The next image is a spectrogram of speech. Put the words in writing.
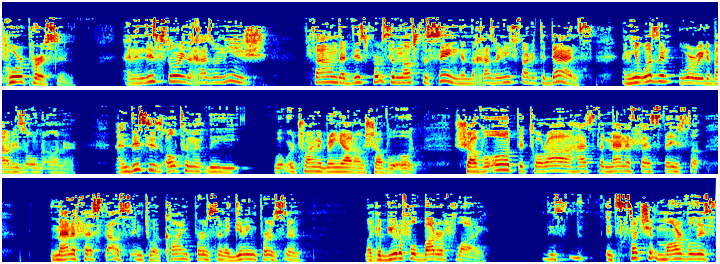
poor person. And in this story, the Chazon Ish found that this person loves to sing and the Chazon Ish started to dance and he wasn't worried about his own honor. And this is ultimately what we're trying to bring out on Shavuot. Shavuot, the Torah has to manifest, uh, manifest us into a kind person, a giving person, like a beautiful butterfly. This, it's such a marvelous,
